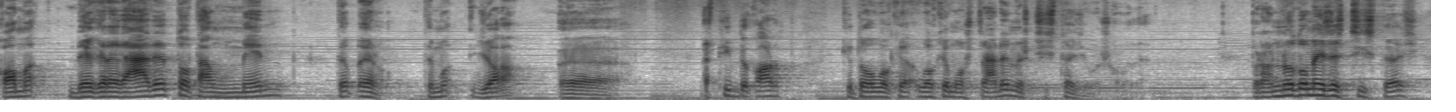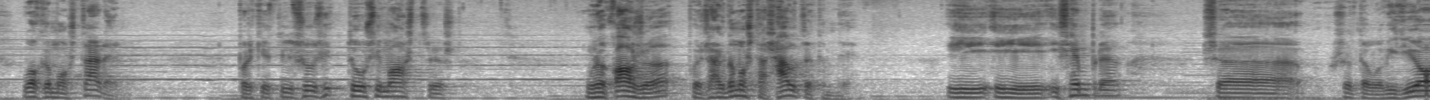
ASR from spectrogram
com degradada totalment. De, bueno, jo eh, estic d'acord que tot el que, el que mostraren existeix a Barcelona. Però no només existeix el que mostraren, perquè tu, tu si mostres una cosa, pues has de mostrar l'altra també. I, i, i sempre la, televisió,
